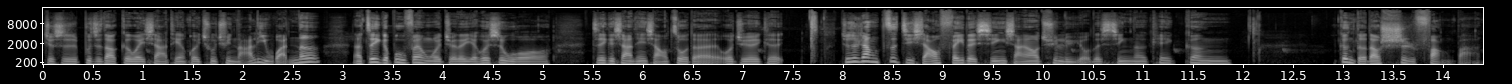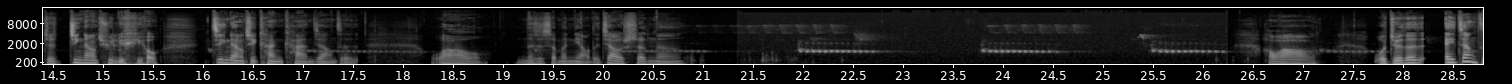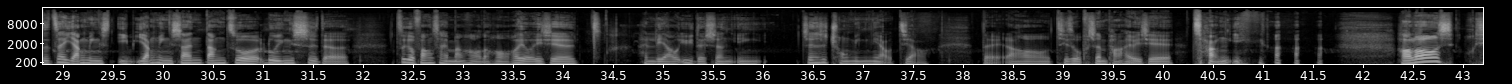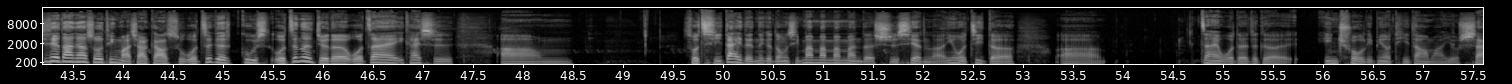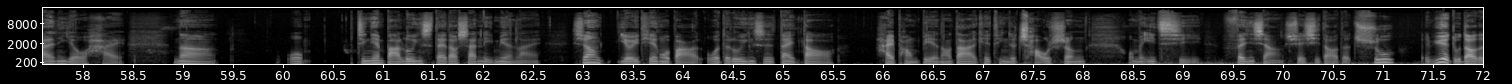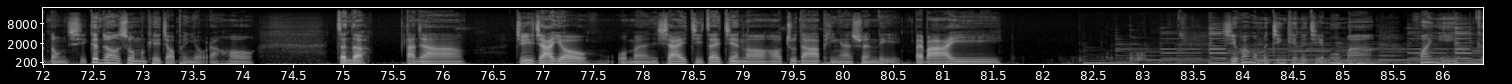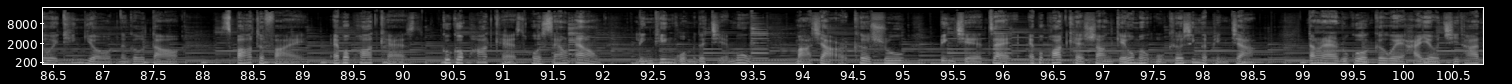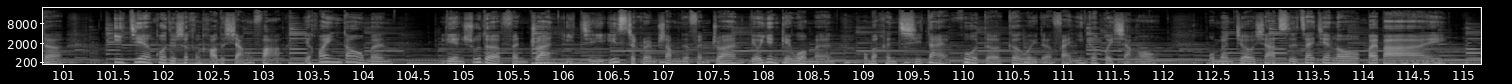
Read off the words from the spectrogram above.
就是不知道各位夏天会出去哪里玩呢？那这个部分我觉得也会是我这个夏天想要做的。我觉得可就是让自己想要飞的心，想要去旅游的心呢，可以更更得到释放吧。就尽量去旅游，尽量去看看这样子。哇哦，那是什么鸟的叫声呢？好不好？我觉得。哎，这样子在阳明以阳明山当做录音室的这个方式还蛮好的哈，会有一些很疗愈的声音，真是虫鸣鸟叫。对，然后其实我身旁还有一些苍蝇。好喽，谢谢大家收听马夏嘎叔。我这个故事，我真的觉得我在一开始，嗯，所期待的那个东西，慢慢慢慢的实现了。因为我记得，呃，在我的这个。intro 里面有提到嘛，有山有海。那我今天把录音室带到山里面来，希望有一天我把我的录音室带到海旁边，然后大家可以听着潮声，我们一起分享学习到的书、阅读到的东西。更重要的是，我们可以交朋友。然后，真的，大家继续加油，我们下一集再见喽！好，祝大家平安顺利，拜拜。喜欢我们今天的节目吗？欢迎各位听友能够到 Spotify、Apple Podcast、Google Podcast 或 Sound On 聆听我们的节目《马夏尔克书》，并且在 Apple Podcast 上给我们五颗星的评价。当然，如果各位还有其他的意见或者是很好的想法，也欢迎到我们脸书的粉砖以及 Instagram 上面的粉砖留言给我们。我们很期待获得各位的反应跟回响哦。我们就下次再见喽，拜拜。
